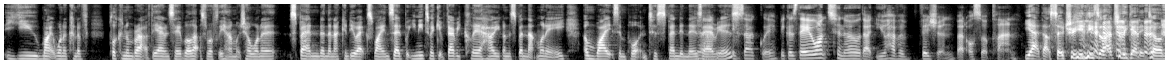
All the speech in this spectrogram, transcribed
you might want to kind of pluck a number out of the air and say, well, that's roughly how much I want to spend, and then I can do X, Y, and Z. But you need to make it very clear how you're going to spend that money and why it's important to spend in those Yeah, areas. Exactly. Because they want to know that you have a vision, but also a plan. Yeah, that's so true. You need to actually get it done.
